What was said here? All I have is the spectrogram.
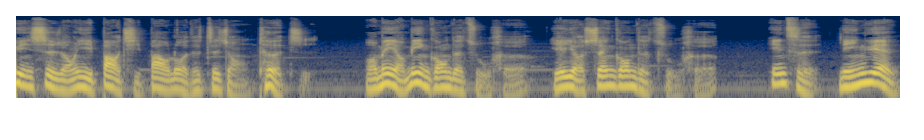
运势容易暴起暴落的这种特质。我们有命宫的组合。也有身宫的组合，因此宁愿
